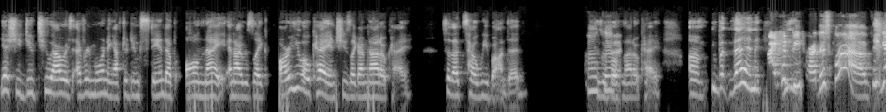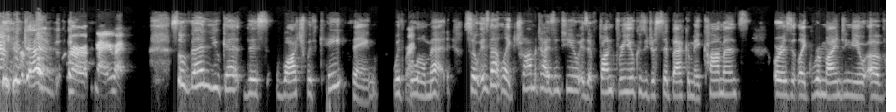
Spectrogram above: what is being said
yeah, she'd do two hours every morning after doing stand up all night. And I was like, "Are you okay?" And she's like, "I'm not okay." So that's how we bonded Oh, because we're both not okay. Um, but then I could be part of this club. Yeah, you can. sure. Okay, right. So then you get this watch with Kate thing with Right. Below Med. So is that like traumatizing to you? Is it fun for you because you just sit back and make comments? Or is it like reminding you of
